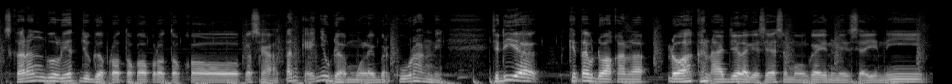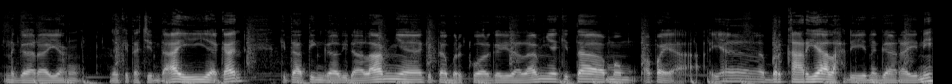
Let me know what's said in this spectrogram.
sekarang gue lihat juga protokol-protokol kesehatan kayaknya udah mulai berkurang nih. Jadi ya kita doakan doakan aja lah guys ya semoga Indonesia ini negara yang ya kita cintai ya kan? Kita tinggal di dalamnya kita berkeluarga di dalamnya kita mem, apa ya ya berkarya lah di negara ini.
